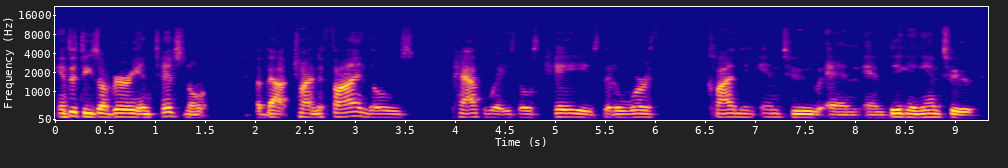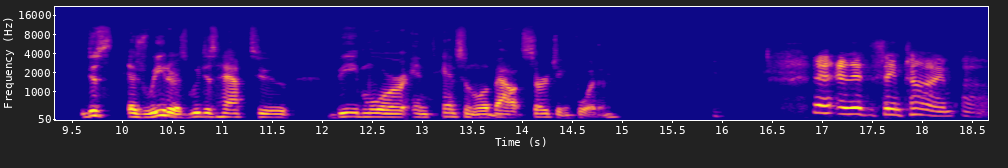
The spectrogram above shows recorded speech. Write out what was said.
entities are very intentional about trying to find those pathways, those caves that are worth climbing into and and digging into. Just as readers, we just have to be more intentional about searching for them. And, and at the same time, uh,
